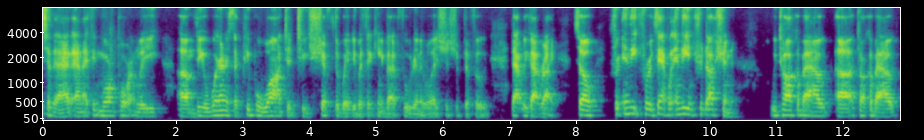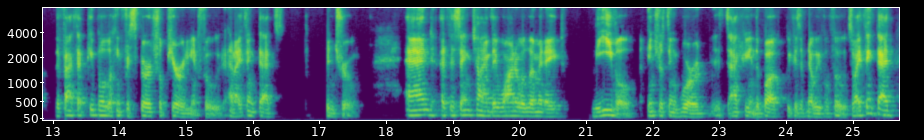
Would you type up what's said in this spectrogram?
to that. And I think more importantly, um, the awareness that people wanted to shift the way they were thinking about food and the relationship to food, that we got right. So for, in the, for example, in the introduction, we talk about, uh, talk about the fact that people are looking for spiritual purity in food. And I think that's been true. And at the same time, they want to eliminate the evil, interesting word, it's actually in the book because of no evil food. So I think that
